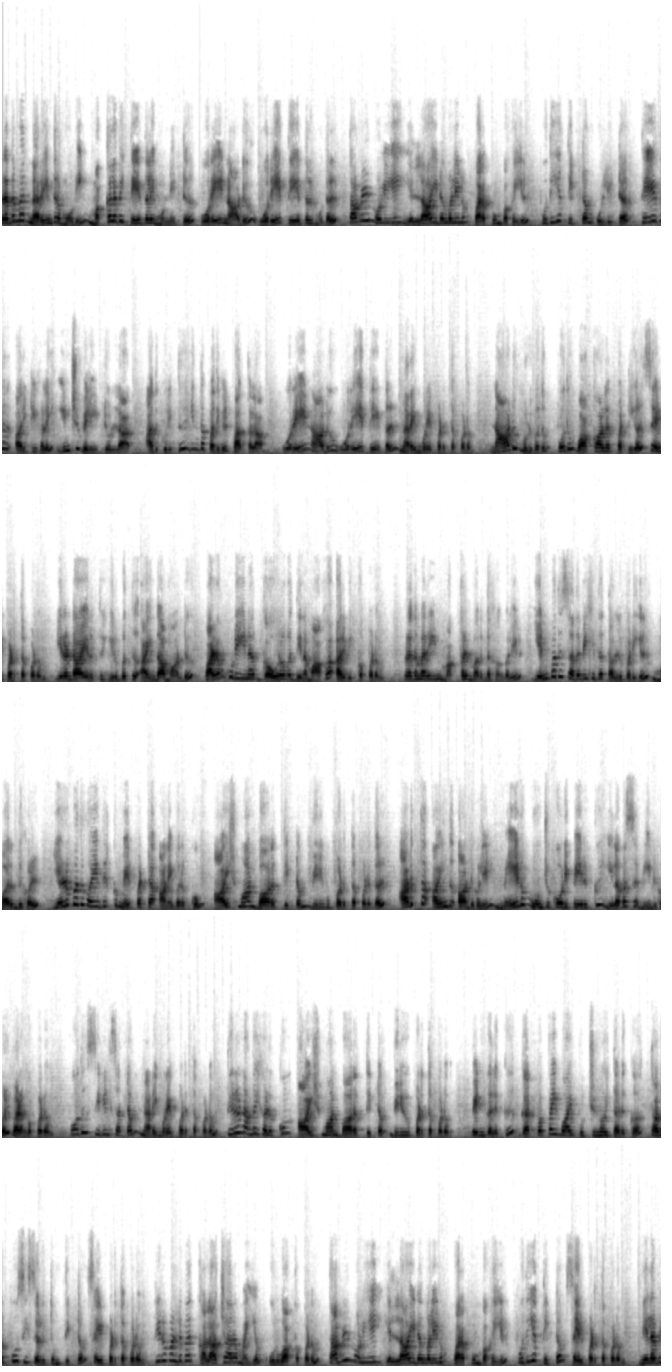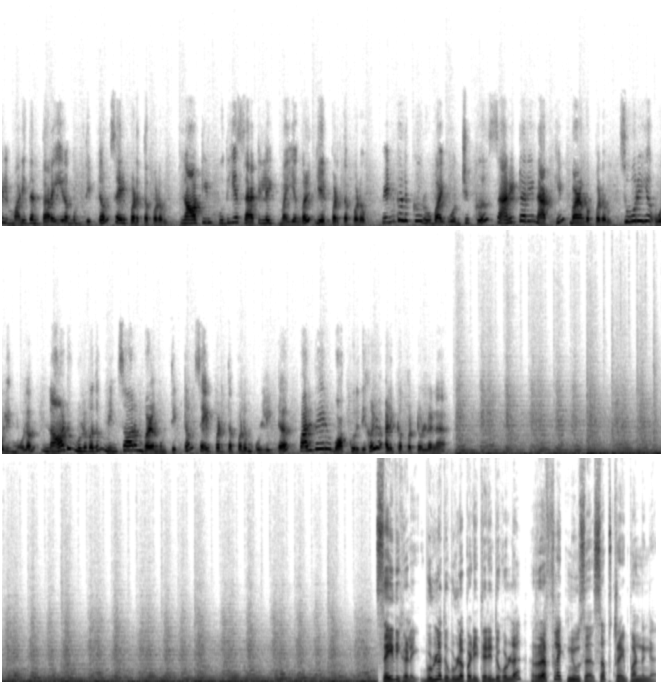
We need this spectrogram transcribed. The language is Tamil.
பிரதமர் நரேந்திர மோடி மக்களவை தேர்தலை முன்னிட்டு ஒரே நாடு ஒரே தேர்தல் முதல் தமிழ் மொழியை எல்லா இடங்களிலும் பரப்பும் வகையில் புதிய திட்டம் உள்ளிட்ட தேர்தல் அறிக்கைகளை இன்று வெளியிட்டுள்ளார். அது குறித்து இந்த பதிவில் பார்க்கலாம். ஒரே நாடு ஒரே தேர்தல் நடைமுறைப்படுத்தப்படும். நாடு முழுவதும் பொது வாக்காளர் பட்டியல் செயல்படுத்தப்படும். இரண்டாயிரத்து இருபத்தி ஐந்தாம் ஆண்டு பழங்குடியினர் கௌரவ தினமாக அறிவிக்கப்படும். பிரதமரின் மக்கள் மருந்தகங்களில் எண்பது சதவிகித தள்ளுபடியில் மருந்து மருந்துகள் எழுபது வயதிற்கு மேற்பட்ட அனைவருக்கும் ஆயுஷ்மான் பாரத் திட்டம் விரிவுபடுத்தப்படுதல். அடுத்த ஐந்து ஆண்டுகளில் மேலும் மூன்று கோடி பேருக்கு இலவச வீடுகள் வழங்கப்படும். பொது சிவில் சட்டம் நடைமுறைப்படுத்தப்படும். திருநங்கைகளுக்கும் ஆயுஷ்மான் பாரத் திட்டம் விரிவுபடுத்தப்படும். பெண்களுக்கு கர்ப்பப்பை வாய் புற்றுநோய் தடுக்க தடுப்பூசி செலுத்தும் திட்டம் செயல்படுத்தப்படும். திருவள்ளுவர் கலாச்சார மையம் உருவாக்கப்படும். தமிழ் மொழியை எல்லா இடங்களிலும் பரப்பும் வகையில் புதிய திட்டம் செயல்படுத்தப்படும். நிலவில் மனிதன் தரையிறங்கும் திட்டம் செயல்படுத்தப்படும். நாட்டின் புதிய சேட்டிலைட் மையங்கள் ஏற்படுத்தப்படும். பெண்களுக்கு ரூபாய் ஒன்றுக்கு சானிட்டரி நாப்கின் வழங்கப்படும். சூரிய ஒளி மூலம் நாடு முழுவதும் மின்சாரம் வழங்கும் திட்டம் செயல்படுத்தப்படும் உள்ளிட்ட பல்வேறு வாக்குறுதிகள் அளிக்கப்பட்டுள்ளன. செய்திகளை உள்ளது உள்ளபடி தெரிந்து கொள்ள ரெஃப்ளெக்ட் நியூஸை சப்ஸ்கிரைப் பண்ணுங்க.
